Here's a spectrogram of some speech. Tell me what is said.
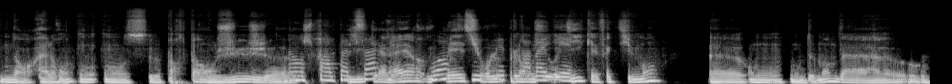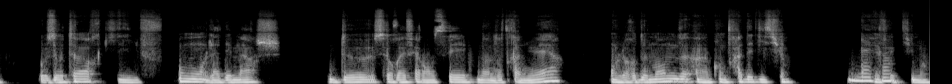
non, alors on, on se porte pas en juge euh, Non, je parle pas de ça. littéraire, mais sur le plan juridique, effectivement, euh, on, on demande à- aux, aux auteurs qui font la démarche de se référencer dans notre annuaire, on leur demande un contrat d'édition. Effectivement.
